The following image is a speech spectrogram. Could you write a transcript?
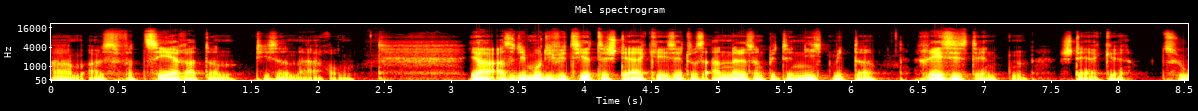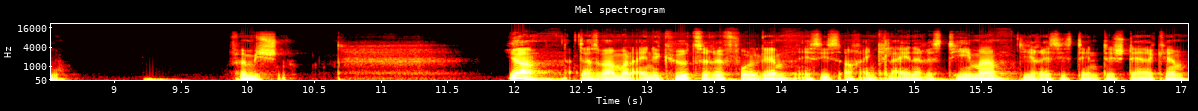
ähm, als Verzehrer dann dieser Nahrung. Ja, also die modifizierte Stärke ist etwas anderes und bitte nicht mit der resistenten Stärke zu vermischen. Ja, das war mal eine kürzere Folge. Es ist auch ein kleineres Thema, die resistente Stärke.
